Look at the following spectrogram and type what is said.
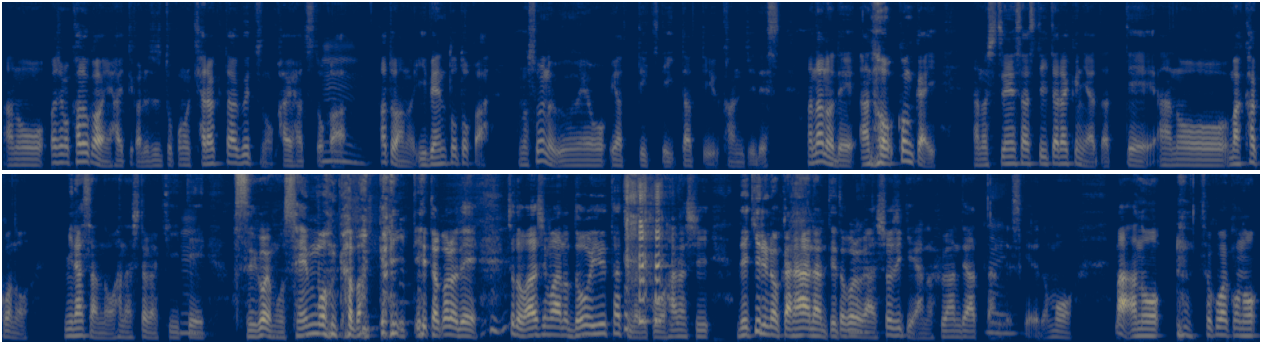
あの、私も角川に入ってからずっとこのキャラクターグッズの開発とか、うんあとはあのイベントとか、あのそういうの運営をやってきていたっていう感じです。まあ、なので、あの、今回、あの、出演させていただくにあたって、あの、まあ、過去の皆さんのお話とか聞いて、うん。すごいもう専門家ばっかりっていうところで、ちょっと私もあの、どういう立場でこうお話できるのかななんていうところが正直あの不安であったんですけれども、まあ、あの、そこはこの、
